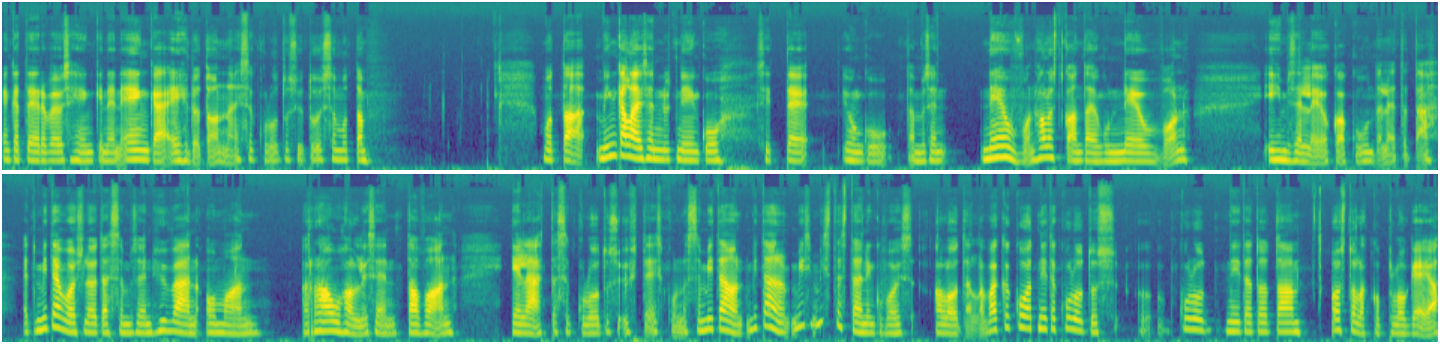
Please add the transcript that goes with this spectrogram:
enkä terveyshenkinen enkä ehdoton näissä kulutusjutuissa, mutta, mutta minkälaisen nyt niin kuin sitten jonkun tämmöisen neuvon, haluaisitko antaa jonkun neuvon ihmiselle, joka kuuntelee tätä, että miten voisi löytää semmoisen hyvän oman rauhallisen tavan elää tässä kulutusyhteiskunnassa? Mitä on, mitä mistä sitä niin voisi aloitella? Vaikka kun olet niitä, kulutus, kulut, niitä tota, ostolakkoblogeja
